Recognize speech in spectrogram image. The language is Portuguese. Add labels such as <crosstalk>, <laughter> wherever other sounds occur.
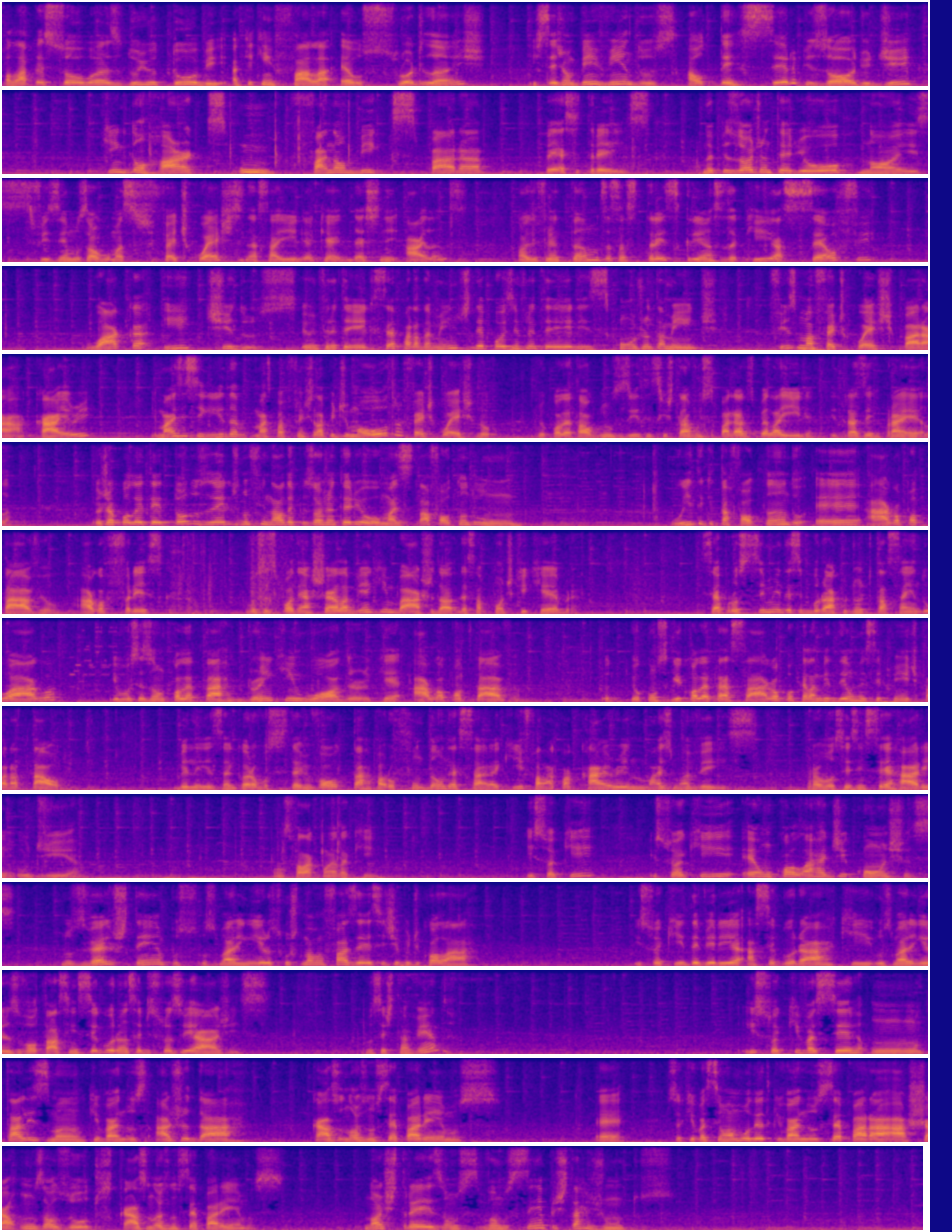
Olá pessoas do YouTube, aqui quem fala é o Sword Lange e sejam bem-vindos ao terceiro episódio de Kingdom Hearts 1 Final Mix para PS3. No episódio anterior nós fizemos algumas Fat Quests nessa ilha, que é Destiny Islands. Nós enfrentamos essas três crianças aqui, a Selfie, Waka e Tidus. Eu enfrentei eles separadamente, depois enfrentei eles conjuntamente. Fiz uma Fat Quest para a Kyrie e mais em seguida, mais para frente, ela pediu uma outra Fat Quest para eu, eu coletar alguns itens que estavam espalhados pela ilha e trazer para ela. Eu já coletei todos eles no final do episódio anterior, mas está faltando um. O item que está faltando é a água potável, água fresca. Vocês podem achar ela bem aqui embaixo da, dessa ponte que quebra. Se aproximem desse buraco de onde está saindo água e vocês vão coletar Drinking Water, que é água potável. Eu, eu, consegui coletar essa água porque ela me deu um recipiente para tal. Beleza, agora vocês devem voltar para o fundão dessa área aqui e falar com a Kyrie mais uma vez. Para vocês encerrarem o dia. Vamos falar com ela aqui. Isso aqui, isso aqui é um colar de conchas. Nos velhos tempos, os marinheiros costumavam fazer esse tipo de colar. Isso aqui deveria assegurar que os marinheiros voltassem em segurança de suas viagens. Você está vendo? Isso aqui vai ser um talismã que vai nos ajudar caso nós nos separemos. É, isso aqui vai ser um amuleto que vai nos separar, achar uns aos outros caso nós nos separemos. Nós três vamos, vamos sempre estar juntos.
